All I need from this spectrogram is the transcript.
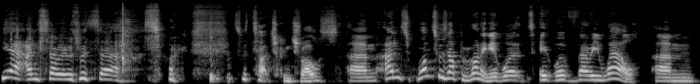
yeah, and so it was with uh, sorry, it's with touch controls. Um, and once it was up and running, it worked. It worked very well. Um,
